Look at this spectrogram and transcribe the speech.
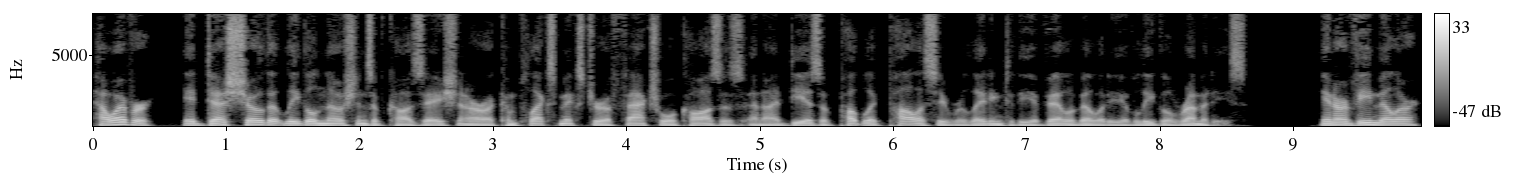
However, it does show that legal notions of causation are a complex mixture of factual causes and ideas of public policy relating to the availability of legal remedies. In R. v. Miller,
